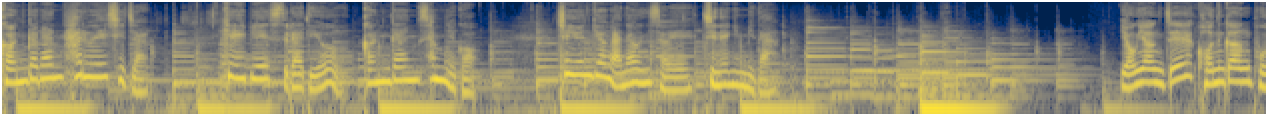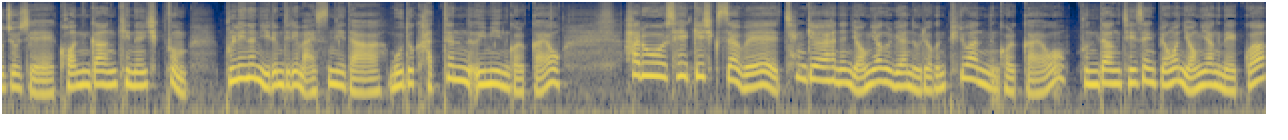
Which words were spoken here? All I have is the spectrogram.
건강한 하루의 시작. KBS 라디오 건강 365. 최윤경 아나운서의 진행입니다. 영양제, 건강보조제, 건강기능식품, 불리는 이름들이 많습니다. 모두 같은 의미인 걸까요? 하루 3끼 식사 외에 챙겨야 하는 영양을 위한 노력은 필요한 걸까요? 분당 재생병원 영양내과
